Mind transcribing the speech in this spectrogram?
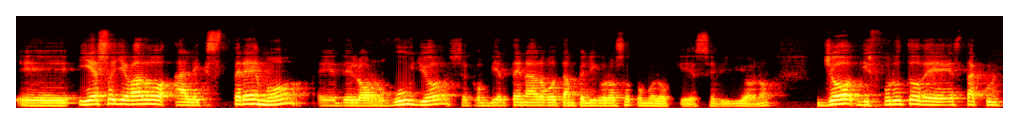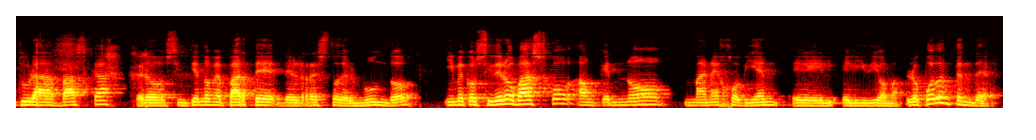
eh, y eso llevado al extremo eh, del orgullo se convierte en algo tan peligroso como lo que se vivió, ¿no? Yo disfruto de esta cultura vasca, pero sintiéndome parte del resto del mundo y me considero vasco, aunque no manejo bien el, el, idioma. Lo puedo entender,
